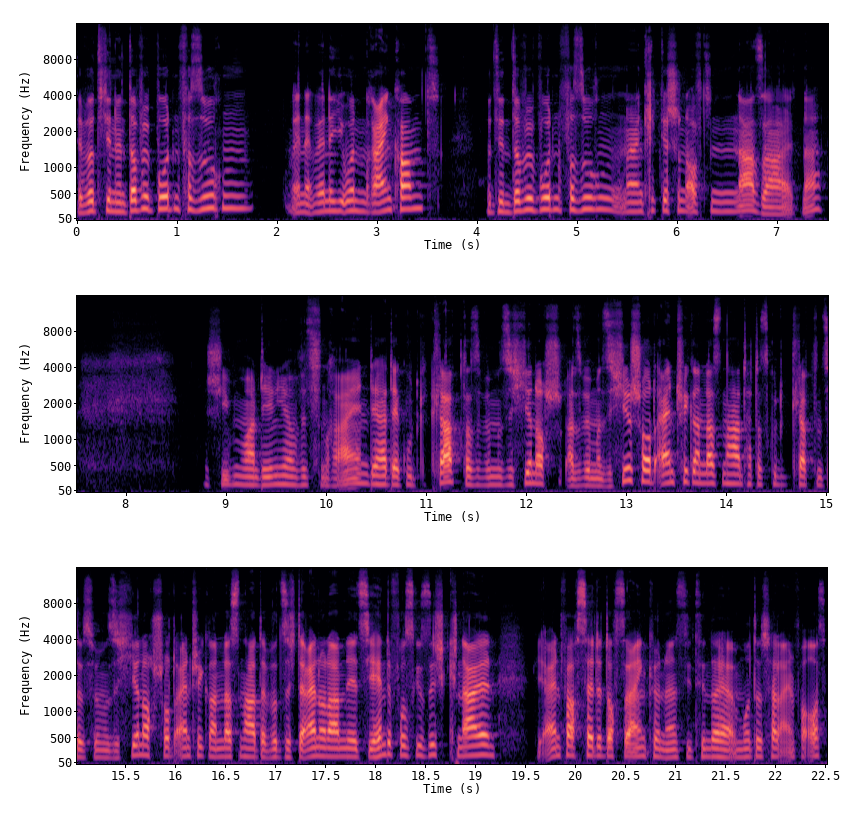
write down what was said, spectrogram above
der wird hier einen Doppelboden versuchen, wenn wenn er hier unten reinkommt wird den Doppelboden versuchen dann kriegt er schon auf die Nase halt, ne? Wir schieben mal den hier ein bisschen rein. Der hat ja gut geklappt. Also wenn man sich hier noch, also wenn man sich hier Short eintriggern lassen hat, hat das gut geklappt. Und selbst wenn man sich hier noch Short eintriggern lassen hat, da wird sich der ein oder andere jetzt die Hände vors Gesicht knallen. Wie einfach es hätte doch sein können. Das sieht hinterher im Mutterteil einfach aus.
